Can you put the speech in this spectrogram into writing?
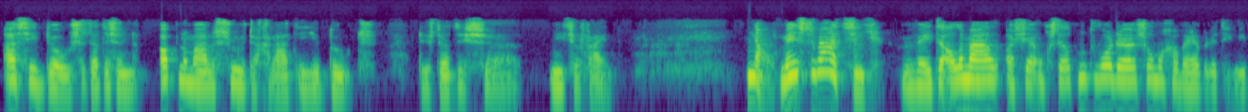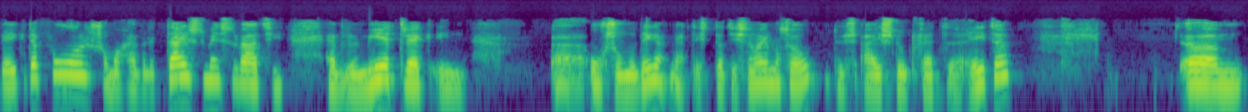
acidose. Dat is een abnormale zuurtegraad in je bloed. Dus dat is uh, niet zo fijn. Nou, menstruatie. We weten allemaal, als jij ongesteld moet worden, sommigen hebben het in die weken daarvoor, sommigen hebben het tijdens de menstruatie, hebben we meer trek in uh, ongezonde dingen. Ja, dat, is, dat is nou eenmaal zo. Dus ijs, snoep, vet uh, eten. Um,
